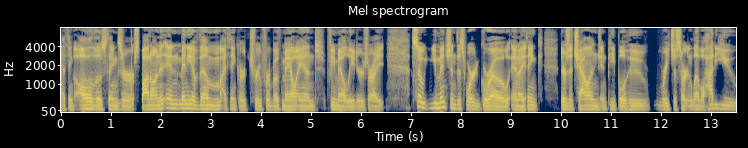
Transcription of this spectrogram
I think all of those things are spot on and, many of them I think are true for both male and female leaders, right? So you mentioned this word grow and I think there's a challenge in people who reach a certain level. How do you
